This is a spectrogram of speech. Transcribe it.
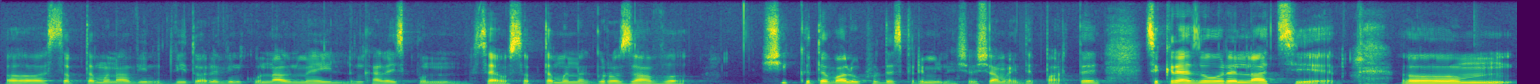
Uh, săptămâna viitoare vin cu un alt mail în care îi spun să ai o săptămână grozavă și câteva lucruri despre mine și așa mai departe. Se creează o relație, um,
